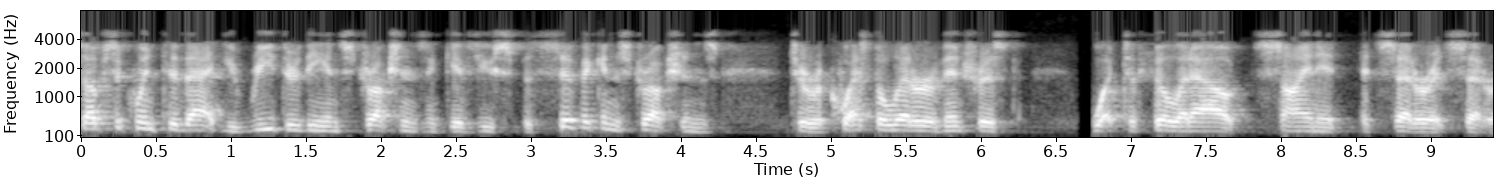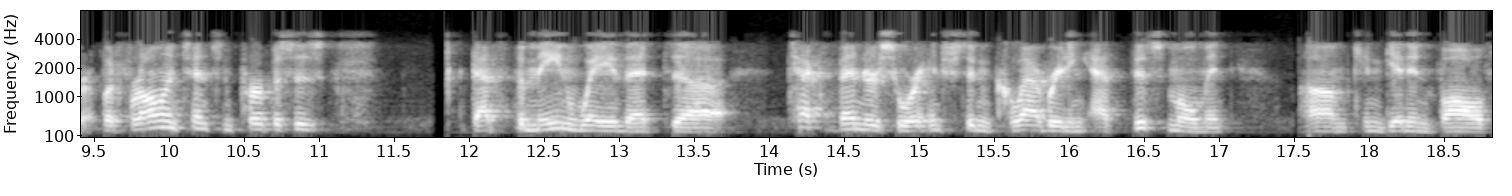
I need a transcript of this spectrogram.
subsequent to that, you read through the instructions. and gives you specific instructions to request a letter of interest, what to fill it out, sign it, et cetera, et cetera. But for all intents and purposes, that's the main way that uh, tech vendors who are interested in collaborating at this moment um, can get involved.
